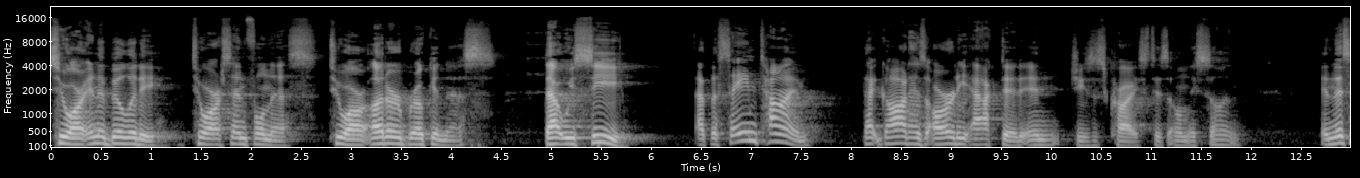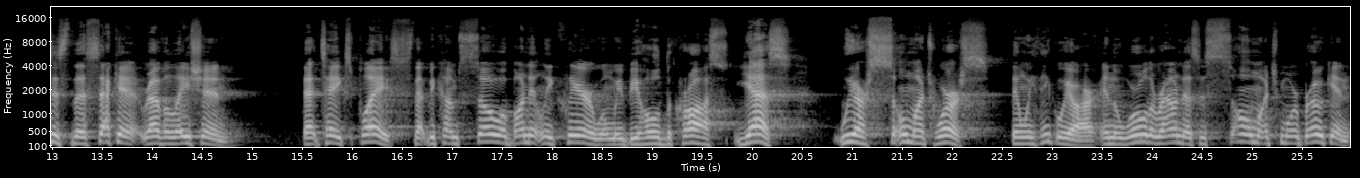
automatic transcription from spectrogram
to our inability, to our sinfulness, to our utter brokenness, that we see at the same time that God has already acted in Jesus Christ, his only Son. And this is the second revelation that takes place that becomes so abundantly clear when we behold the cross. Yes, we are so much worse than we think we are, and the world around us is so much more broken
